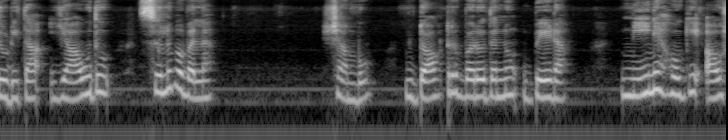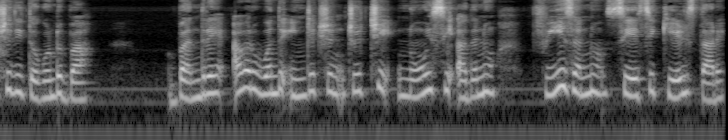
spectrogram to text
ದುಡಿತ ಯಾವುದೂ ಸುಲಭವಲ್ಲ. ಶಂಭು, ಡಾಕ್ಟರ್ ಬರೋದನ್ನು ಬೇಡ. ನೀನೇ ಹೋಗಿ ಔಷಧಿ ತಗೊಂಡು ಬಾ. ಬಂದರೆ ಅವರು ಒಂದು ಇಂಜೆಕ್ಷನ್ ಚುಚ್ಚಿ ನೋಯಿಸಿ ಅದನ್ನು ಫೀಸನ್ನು ಸೇರಿಸಿ ಕೇಳಿಸ್ತಾರೆ.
